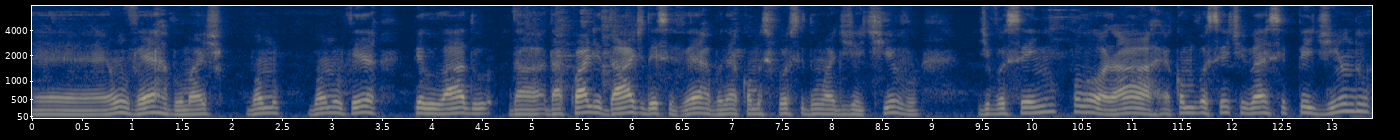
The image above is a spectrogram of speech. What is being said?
é, é um verbo, mas vamos, vamos ver pelo lado da, da qualidade desse verbo, né? como se fosse de um adjetivo, de você implorar, é como você estivesse pedindo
